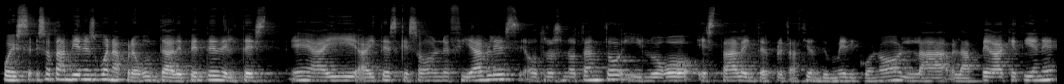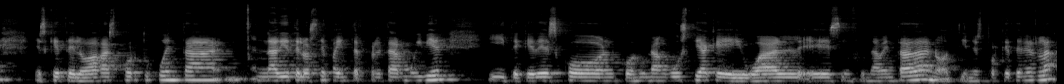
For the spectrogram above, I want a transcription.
Pues eso también es buena pregunta, depende del test. ¿eh? Hay, hay test que son fiables, otros no tanto, y luego está la interpretación de un médico. ¿no? La, pega que tiene es que te lo hagas por tu cuenta, nadie te lo sepa interpretar muy bien y te quedes con, con una angustia que igual es infundamentada, no tienes por qué tenerla,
